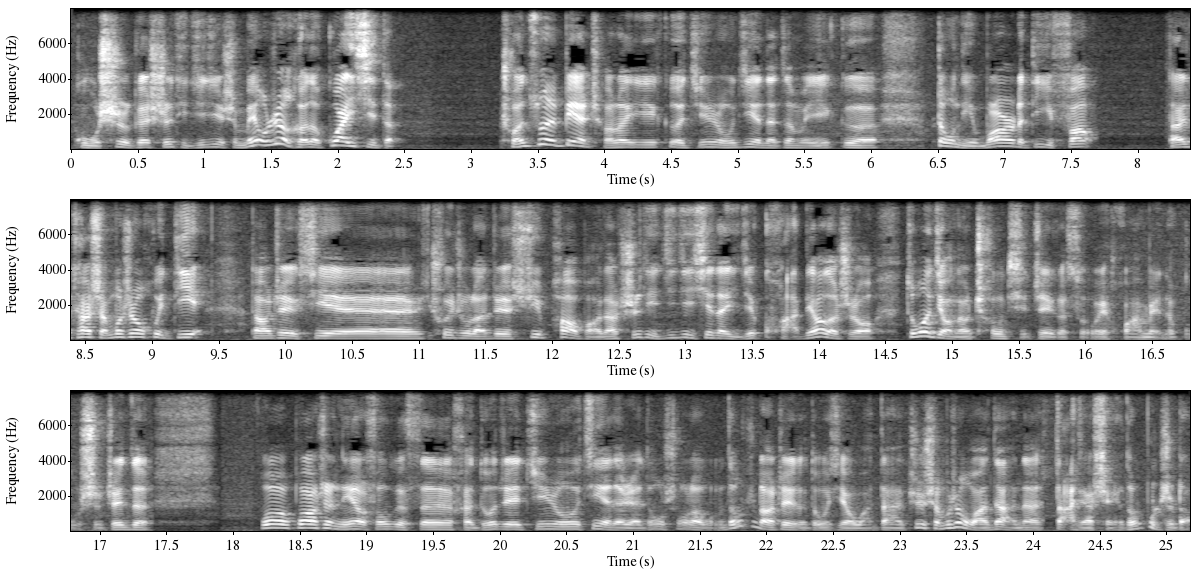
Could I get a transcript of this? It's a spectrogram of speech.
股市跟实体经济是没有任何的关系的，纯粹变成了一个金融界的这么一个逗你玩儿的地方。但是它什么时候会跌？当这些吹出了这个虚泡泡，当实体经济现在已经垮掉的时候，多久能撑起这个所谓华美的股市？真的。不光是尼尔·弗格森，很多这些金融界的人都说了，我们都知道这个东西要完蛋，至于什么时候完蛋，那大家谁都不知道。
